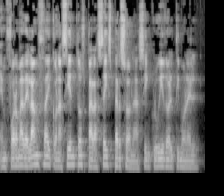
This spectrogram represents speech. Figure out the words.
en forma de lanza y con asientos para seis personas, incluido el timonel.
